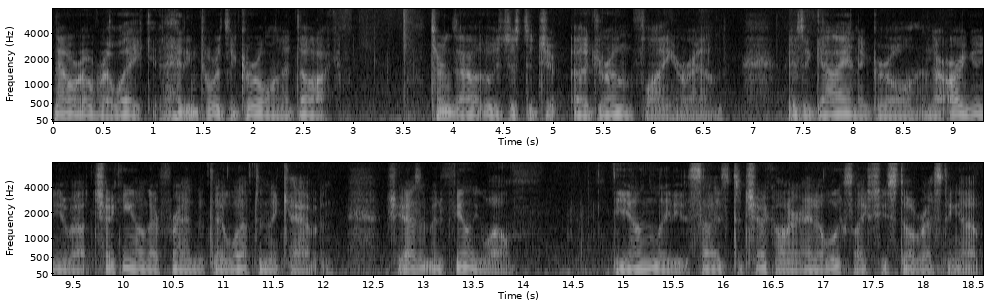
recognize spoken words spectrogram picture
Now we're over a lake and heading towards a girl on a dock turns out it was just a, a drone flying around. There's a guy and a girl, and they're arguing about checking on their friend that they left in the cabin. She hasn't been feeling well. The young lady decides to check on her, and it looks like she's still resting up.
